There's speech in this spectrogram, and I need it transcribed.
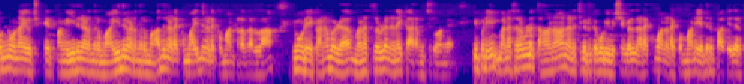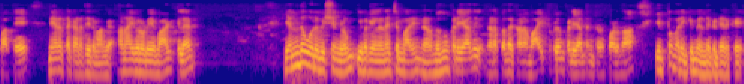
ஒன்னொன்னா யோசிச்சுட்டே இருப்பாங்க. இது நடந்துருமா இது நடந்துருமா அது நடக்குமா இது நடக்குமான்றதெல்லாம் இவங்களுடைய கனவுல மனசுல நினைக்க ஆரம்பிச்சிருவாங்க. இப்படி மனசளவுல தானா நினைச்சுக்கிட்டு இருக்கக்கூடிய விஷயங்கள் நடக்குமா நடக்குமான்னு எதிர்பார்த்து எதிர்பார்த்தே நேரத்தை கடத்திடுவாங்க. ஆனா இவருடைய வாழ்க்கையில எந்த ஒரு விஷயங்களும் இவர்கள் நினைச்ச மாதிரி நடந்ததும் கிடையாது நடப்பதற்கான வாய்ப்புகளும் கிடையாதுன்றது போலதான் இப்ப வரைக்கும் இருந்துகிட்டே இருக்கு.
